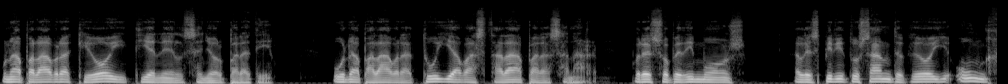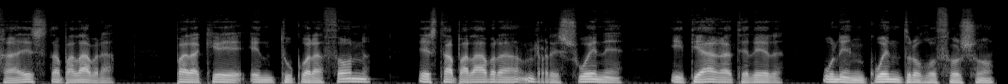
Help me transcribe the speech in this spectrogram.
una palabra que hoy tiene el Señor para ti. Una palabra tuya bastará para sanarme. Por eso pedimos al Espíritu Santo que hoy unja esta palabra para que en tu corazón esta palabra resuene y te haga tener un encuentro gozoso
